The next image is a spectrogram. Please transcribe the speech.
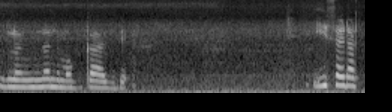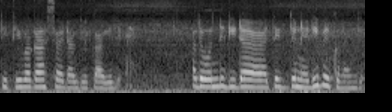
ಇಲ್ಲೊಂದು ಇನ್ನೊಂದು ಮೊಗ್ಗ ಈ ಸೈಡ್ ಆಗ್ತಿತ್ತು, ಇವಾಗ ಆ ಸೈಡ್ ಆಗಲಿಕ್ಕಾಗಿದೆ. ಅದು ಒಂದು ಗಿಡ ತೆಗೆದು ನೆಡಿಬೇಕು ನನಗೆ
